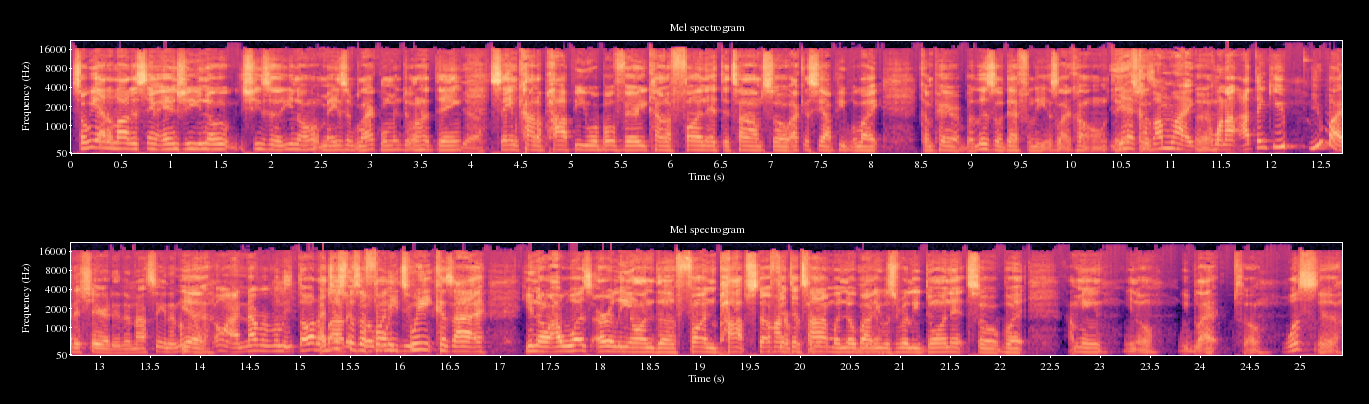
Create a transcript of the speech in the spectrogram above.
so we had a lot of the same energy, you know, she's a, you know, amazing black woman doing her thing Yeah. same kind of poppy. We're both very kind of fun at the time, so I can see how people like compare it. But Lizzo definitely is like her own thing. Yeah, because I'm like, when I, I think you you might have shared it, and I seen it. And I'm Yeah. like, oh, I never really thought about it. About just it. was a funny tweet because I, you know, I was early on the fun pop stuff at the time when nobody Yeah. was really doing it. Yet. So, but I mean, you know, we black. So What's yeah,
